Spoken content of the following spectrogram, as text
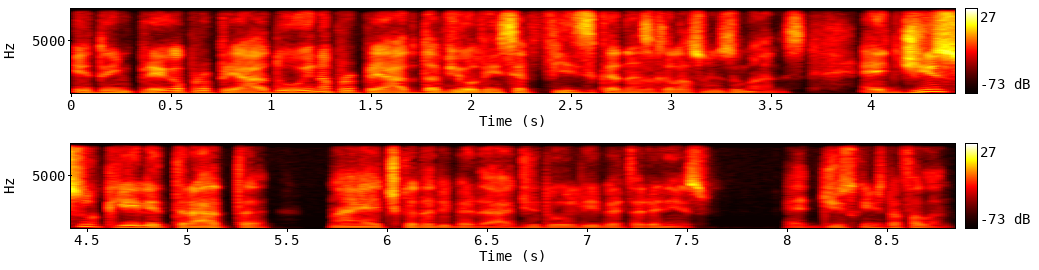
e do emprego apropriado ou inapropriado da violência física nas relações humanas. É disso que ele trata na ética da liberdade e do libertarianismo. É disso que a gente está falando.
